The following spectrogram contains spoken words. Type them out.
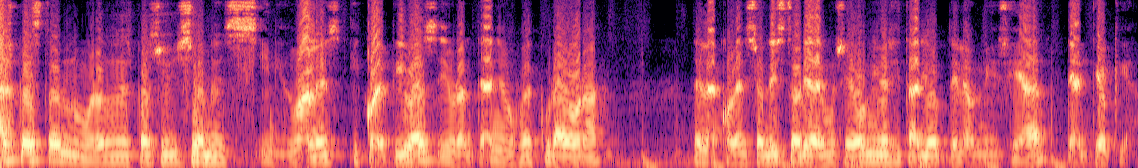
Ha expuesto numerosas exposiciones individuales y colectivas y durante años fue curadora de la colección de historia del Museo Universitario de la Universidad de Antioquia.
